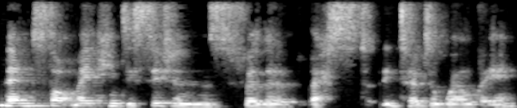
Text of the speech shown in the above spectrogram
then start making decisions for the best in terms of well-being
